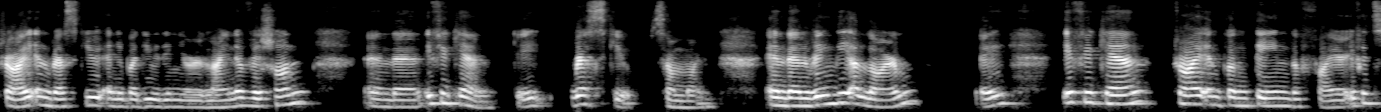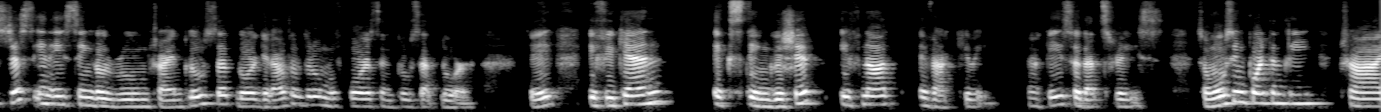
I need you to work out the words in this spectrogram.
Try and rescue anybody within your line of vision. And then, if you can, okay, rescue someone. And then ring the alarm okay? If you can try and contain the fire. If it's just in a single room try and close that door get out of the room of course and close that door okay? If you can extinguish it. If not evacuate okay? So that's race. So most importantly try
